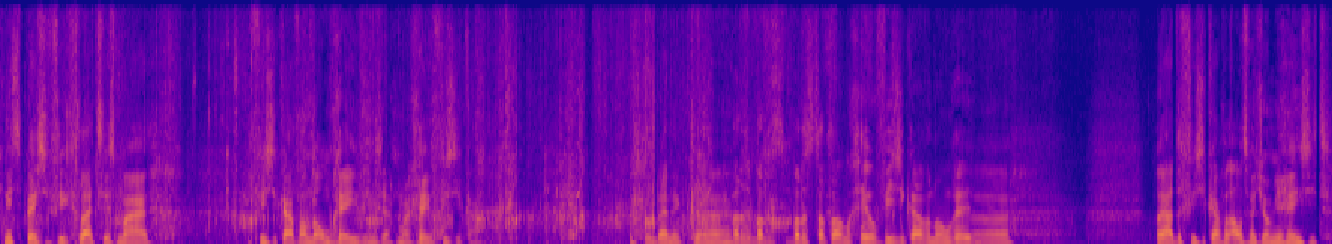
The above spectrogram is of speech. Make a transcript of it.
niet specifiek gletsjers, maar fysica van de omgeving, zeg maar. Geofysica. Dus toen ben ik... eh, Wat, is, wat, is, wat is dat dan, geofysica van de omgeving? eh, nou ja, de fysica van alles wat je om je heen ziet.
